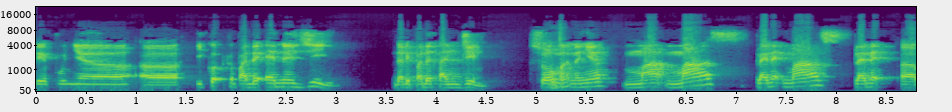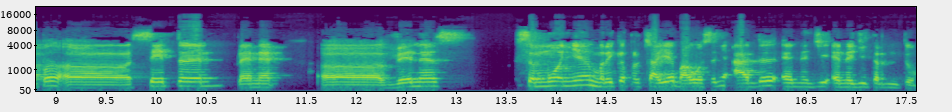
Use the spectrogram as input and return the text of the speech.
dia punya uh, ikut kepada energi daripada tanjim. So Betul. maknanya Ma- Mars, planet Mars, planet uh, apa uh, Saturn, planet uh, Venus, semuanya mereka percaya bahawasanya ada energi-energi tertentu.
